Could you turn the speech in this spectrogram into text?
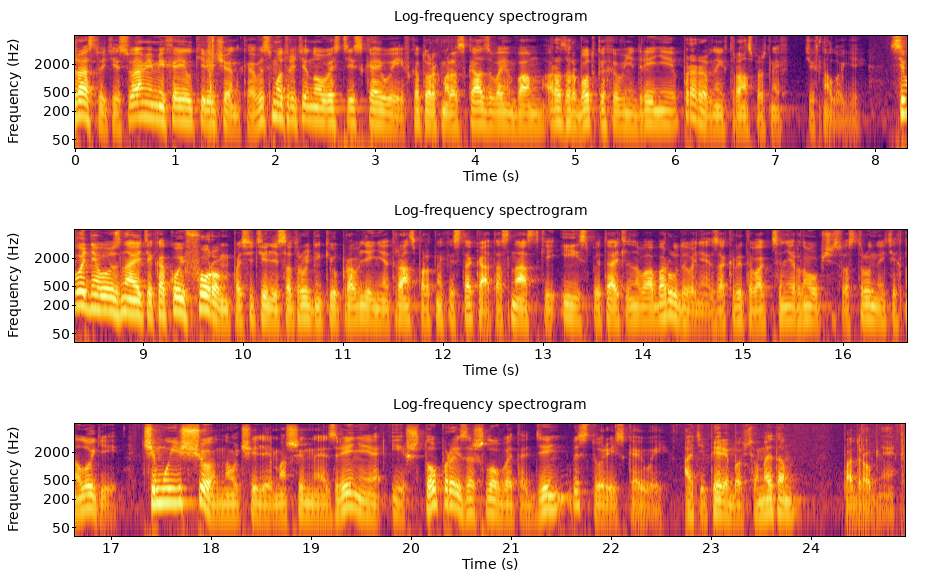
Здравствуйте, с вами Михаил Кириченко. Вы смотрите новости Skyway, в которых мы рассказываем вам о разработках и внедрении прорывных транспортных технологий. Сегодня вы узнаете, какой форум посетили сотрудники управления транспортных эстакад, оснастки и испытательного оборудования закрытого акционерного общества струнной технологии, чему еще научили машинное зрение и что произошло в этот день в истории Skyway. А теперь обо всем этом подробнее.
